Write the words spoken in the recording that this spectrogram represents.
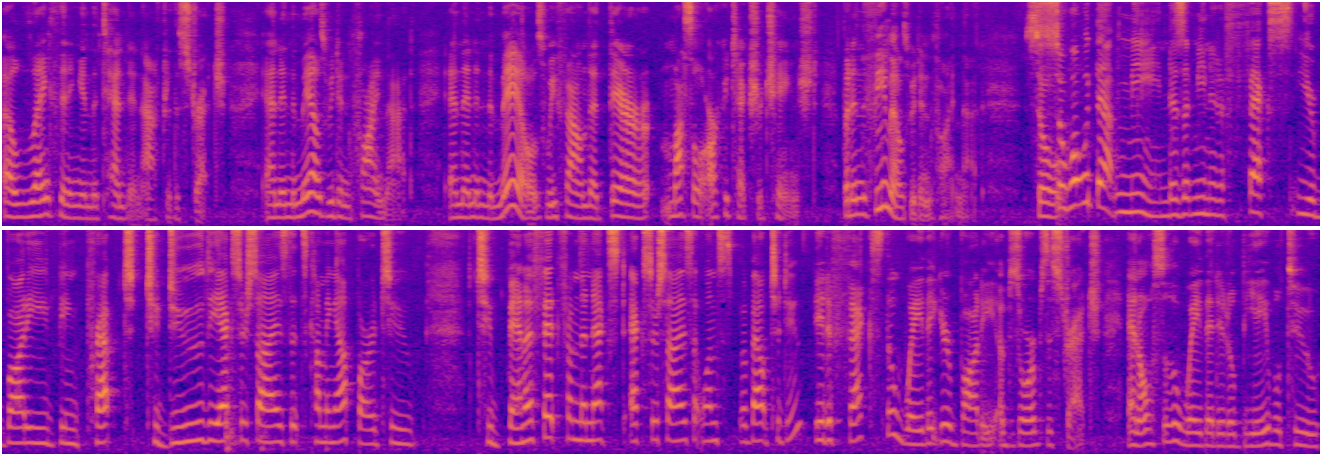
a lengthening in the tendon after the stretch. And in the males, we didn't find that. And then in the males, we found that their muscle architecture changed. But in the females, we didn't find that. So, so what would that mean? Does it mean it affects your body being prepped to do the exercise that's coming up or to to benefit from the next exercise that one's about to do? It affects the way that your body absorbs the stretch and also the way that it'll be able to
